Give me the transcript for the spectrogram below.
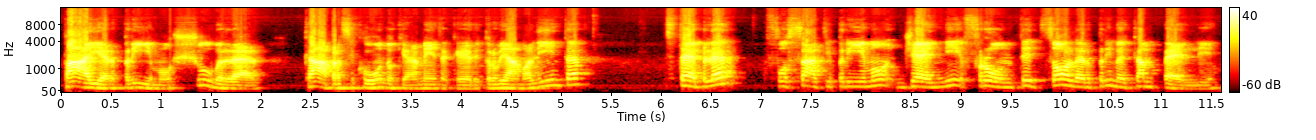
Payer primo, Schubler, Capra secondo, chiaramente che ritroviamo all'Inter, Stebler, Fossati primo, Jenny, Fronte, Zoller primo e Campelli.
